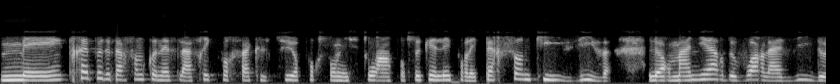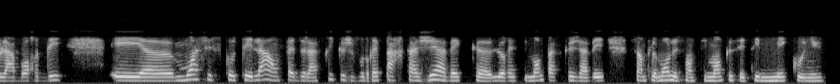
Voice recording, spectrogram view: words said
mais très peu de personnes connaissent l'Afrique pour sa culture, pour son histoire, pour ce qu'elle est, pour les personnes qui y vivent, leur manière de voir la vie, de l'aborder. Et euh, moi, c'est ce côté-là, en fait, de l'Afrique que je voudrais partager avec euh, le reste du monde parce que j'avais simplement le sentiment que c'était méconnu.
